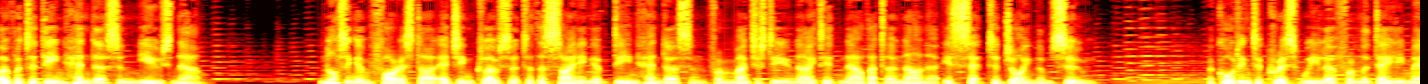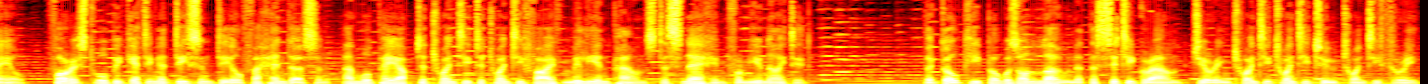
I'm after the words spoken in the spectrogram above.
Over to Dean Henderson news now. Nottingham Forest are edging closer to the signing of Dean Henderson from Manchester United now that Onana is set to join them soon. According to Chris Wheeler from the Daily Mail, Forest will be getting a decent deal for Henderson and will pay up to 20 to 25 million pounds to snare him from United. The goalkeeper was on loan at the City ground during 2022-23.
